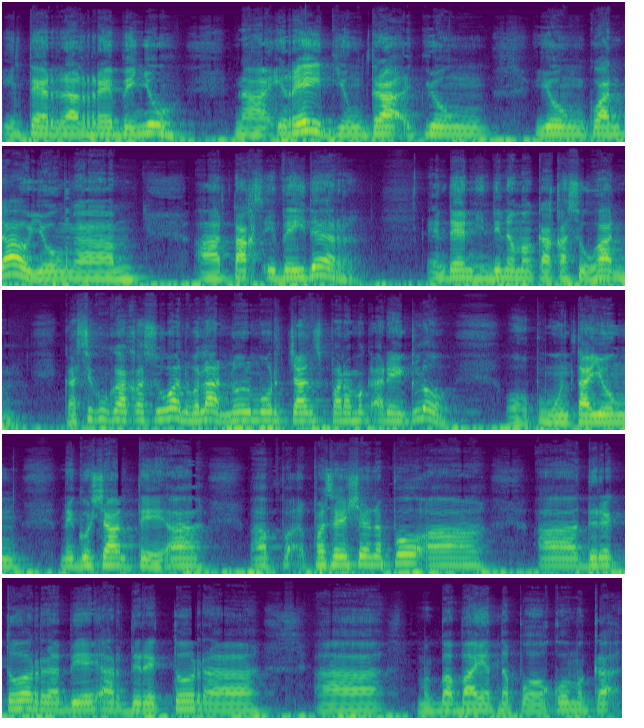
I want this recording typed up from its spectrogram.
Internal Revenue na i-raid yung dra- yung yung kwan daw, yung um, ah, tax evader. And then hindi naman kakasuhan. Kasi kung kakasuhan, wala no more chance para mag-areglo. O pumunta yung negosyante, ah, ah pa- pasensya na po, ah, ah, director, ah, BAR director, ah, ah, magbabayad na po ako magka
